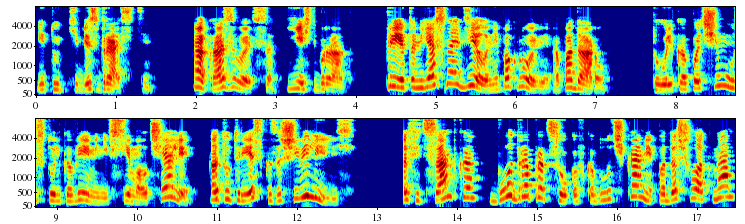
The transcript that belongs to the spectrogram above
И тут тебе здрасте. Оказывается, есть брат, при этом ясное дело не по крови, а по дару. Только почему столько времени все молчали, а тут резко зашевелились? Официантка, бодро процокав каблучками, подошла к нам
